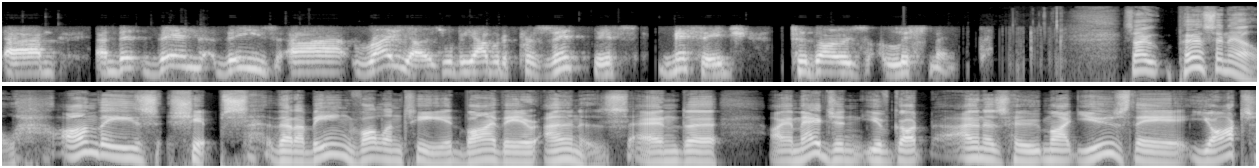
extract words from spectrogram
Um, and th- then these uh, radios will be able to present this message to those listening. So, personnel on these ships that are being volunteered by their owners, and uh, I imagine you've got owners who might use their yacht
